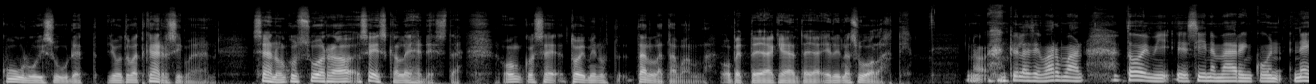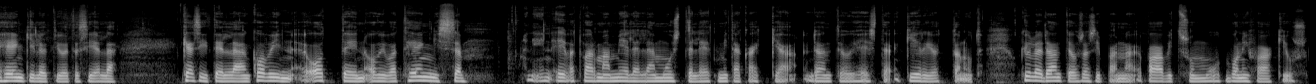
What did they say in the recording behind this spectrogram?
kuuluisuudet joutuvat kärsimään. Sehän on kuin suoraa Seiska-lehdestä. Onko se toiminut tällä tavalla? Opettaja ja kääntäjä Elina Suolahti. No kyllä se varmaan toimi siinä määrin, kuin ne henkilöt, joita siellä käsitellään kovin ottein, olivat hengissä. niin eivät varmaan mielellään muistele, että mitä kaikkea Dante oli heistä kirjoittanut. Kyllä Dante osasi panna paavit sun muut, Bonifacius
